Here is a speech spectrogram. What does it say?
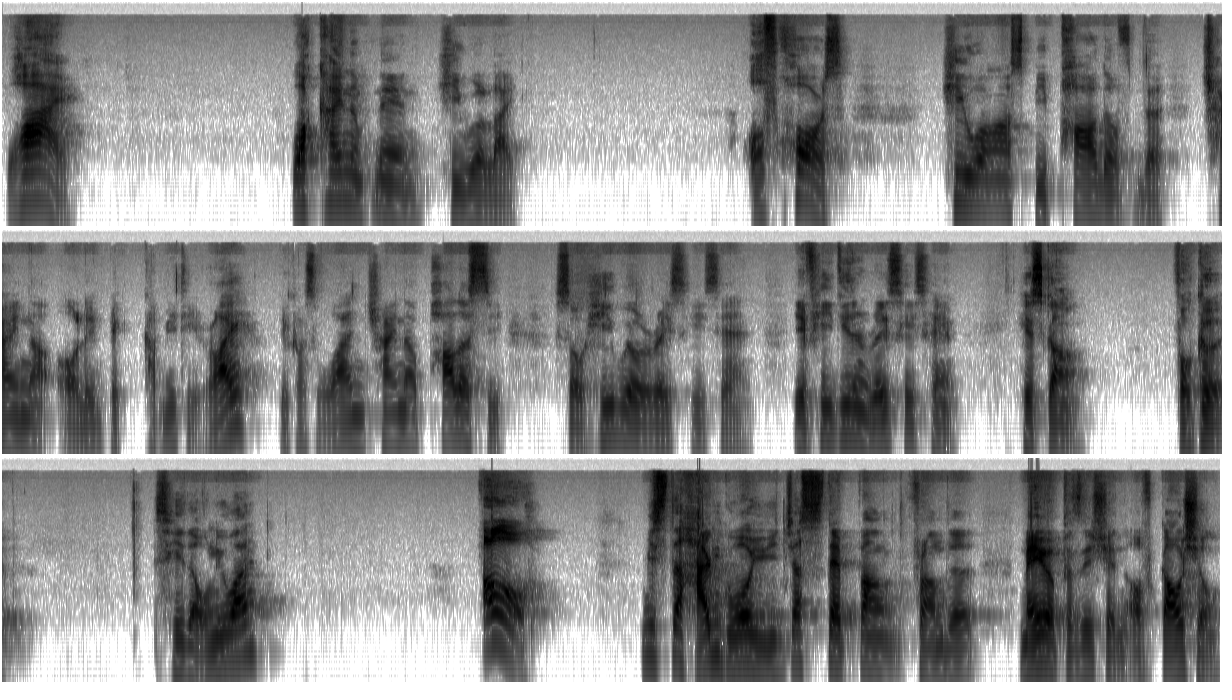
Why? What kind of name he will like? Of course, he wants to be part of the China Olympic Committee, right? Because one China policy, so he will raise his hand. If he didn't raise his hand, he's gone for good. Is he the only one? Oh, Mr. Han Kuo-yu just stepped down from the mayor position of Kaohsiung.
